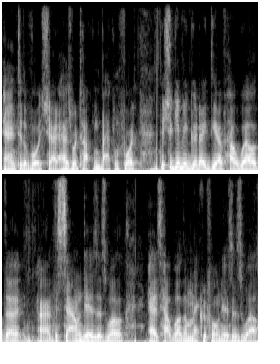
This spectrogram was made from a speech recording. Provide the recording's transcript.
and to the voice chat as we're talking back and forth. This should give you a good idea of how well the, uh, the sound is as well as how well the microphone is as well.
